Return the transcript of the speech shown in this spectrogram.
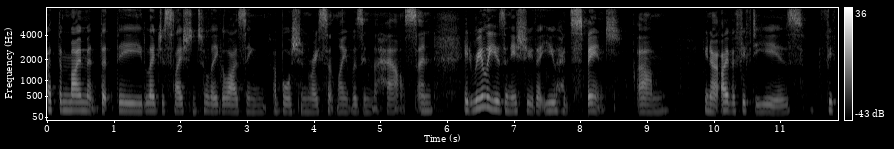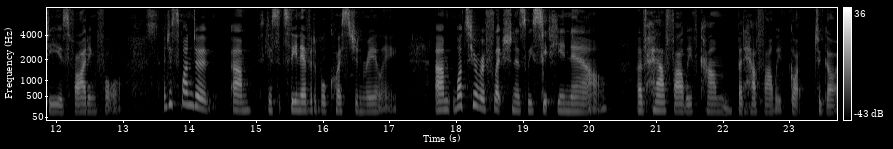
at the moment that the legislation to legalising abortion recently was in the House, and it really is an issue that you had spent, um, you know, over 50 years, 50 years fighting for. I just wonder, um, I guess it's the inevitable question, really. Um, what's your reflection as we sit here now of how far we've come, but how far we've got to go?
